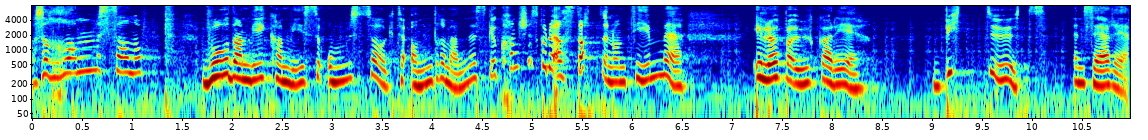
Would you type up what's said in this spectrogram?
Og så ramser han opp hvordan vi kan vise omsorg til andre mennesker. Og kanskje skal du erstatte noen timer i løpet av uka di. Bytte ut en serie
